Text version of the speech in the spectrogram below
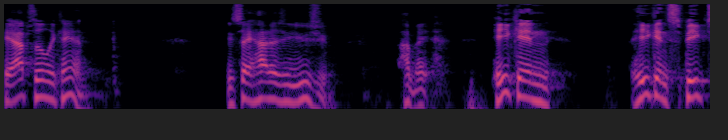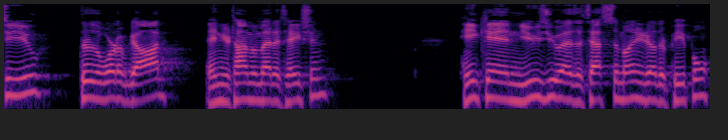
He absolutely can. You say, how does he use you? I mean, he can, he can speak to you through the word of God in your time of meditation. He can use you as a testimony to other people.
